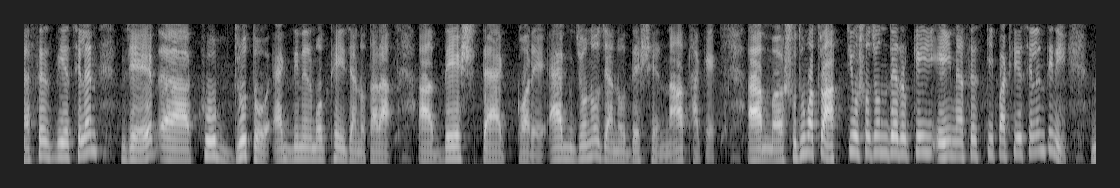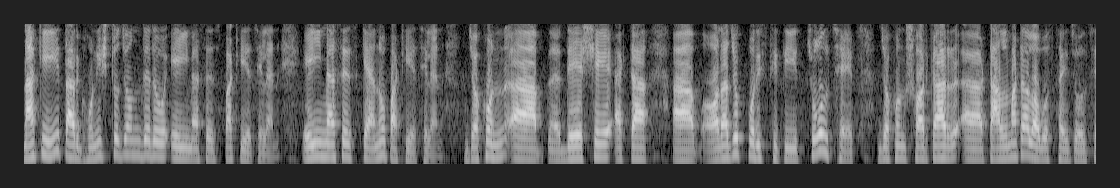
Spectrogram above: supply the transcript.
মেসেজ দিয়েছিলেন যে খুব দ্রুত একদিনের মধ্যেই যেন তারা দেশ ত্যাগ করে, একজনও যেন দেশে না থাকে। শুধুমাত্র আত্মীয় স্বজনদেরকেই এই মেসেজ কি পাঠিয়েছিলেন তিনি? নাকি তার ঘনিষ্ঠজনদেরও এই মেসেজ পাঠিয়েছিলেন? এই মেসেজ কেন পাঠিয়েছিলেন? যখন দেশে একটা অরাজক পরিস্থিতি চলছে, যখন সরকার টালমাটাল অবস্থায় চলছে,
